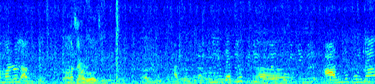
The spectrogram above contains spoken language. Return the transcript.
আমারও লাগবে। আছে আরও আছে। আচ্ছা তুমি দেখো। আর হলে ফুল দাও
